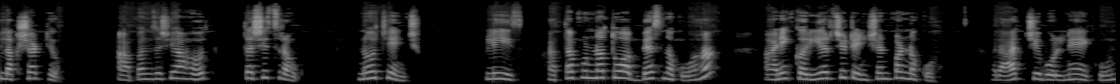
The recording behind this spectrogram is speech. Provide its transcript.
लक्षात ठेव. आपण जशी आहोत तशीच राहू. नो चेंज. प्लीज आता पुन्हा तो अभ्यास नको हां? आणि करिअरचे टेन्शन पण नको. राजचे बोलणे ऐकून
